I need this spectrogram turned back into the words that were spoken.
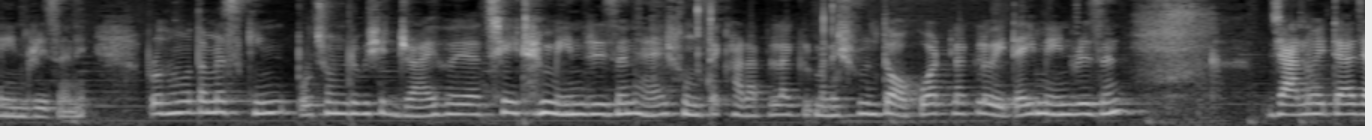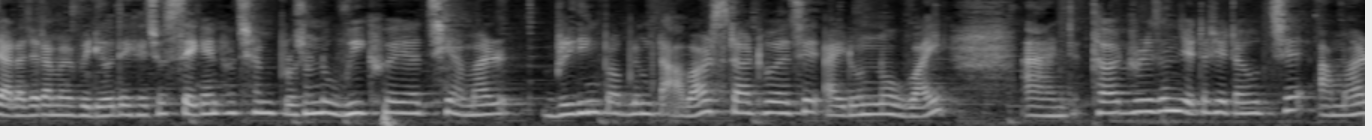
মেন রিজনে প্রথমত আমার স্কিন প্রচণ্ড বেশি ড্রাই হয়ে যাচ্ছে এটা মেন রিজন হ্যাঁ শুনতে খারাপ লাগল মানে শুনতে অকওয়ার্ড লাগলেও এটাই মেন রিজন জানো এটা, যারা যারা আমার ভিডিও দেখেছ। সেকেন্ড হচ্ছে আমি প্রচণ্ড উইক হয়ে যাচ্ছি আমার ব্রিদিং প্রবলেমটা আবার স্টার্ট হয়েছে I don't know why and third reason যেটা, সেটা হচ্ছে আমার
